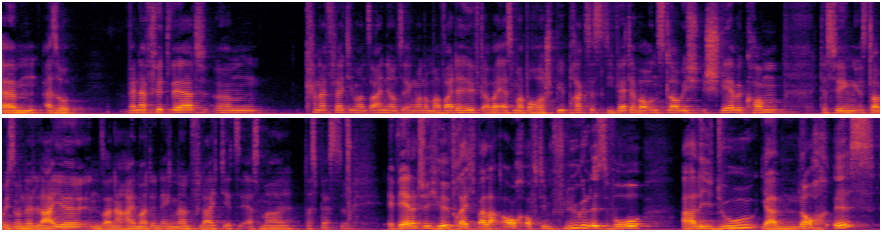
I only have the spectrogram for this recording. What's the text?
Ähm, also, wenn er fit wird, ähm, kann er vielleicht jemand sein, der uns irgendwann nochmal weiterhilft, aber erstmal braucht er Spielpraxis. Die wird er bei uns, glaube ich, schwer bekommen. Deswegen ist, glaube ich, so eine Laie in seiner Heimat in England vielleicht jetzt erstmal das Beste. Er wäre natürlich hilfreich, weil er auch auf dem Flügel ist, wo Ali Du ja noch ist,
